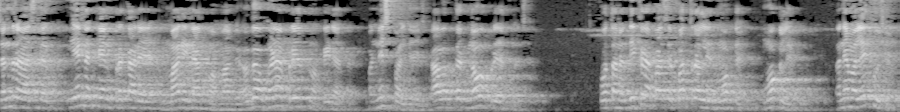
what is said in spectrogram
ચંદ્રહાસને એને કેન પ્રકારે મારી નાખવા માંગે. અગાઉ ઘણા પ્રયત્નો કર્યા હતા, પણ નિષ્ફળ જાય છે. આ વખતે નવો પ્રયત્ન છે. પોતાના દીકરા પાસે પત્ર લઈને મોકે, મોકલે. અને એમાં લખ્યું છે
